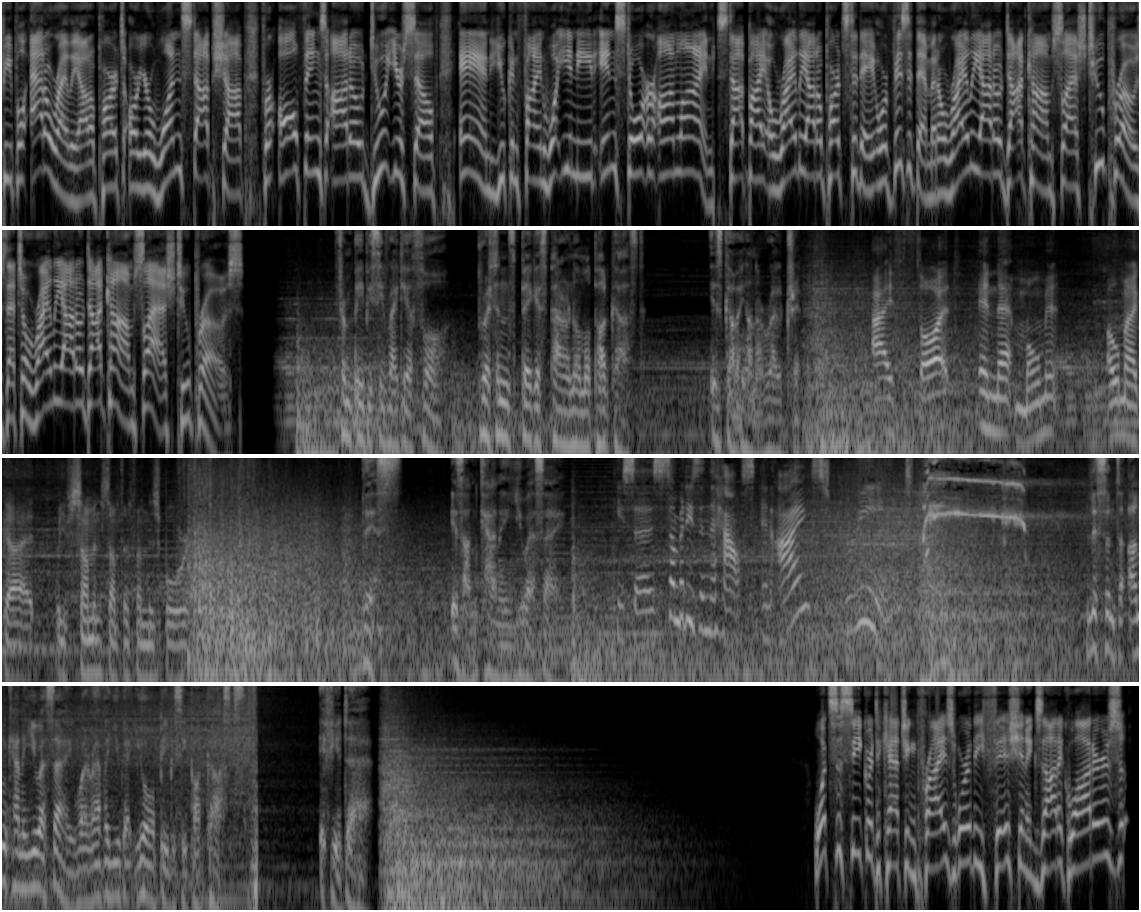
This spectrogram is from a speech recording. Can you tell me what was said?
people at O'Reilly Auto Parts are your one stop shop for all things auto, do it yourself, and you can find what you need in store or online. Stop by O'Reilly Auto Parts today or visit them at o'ReillyAuto.com slash two pros. That's o'ReillyAuto.com slash two pros. From BBC Radio 4, Britain's biggest paranormal podcast is going on a road trip. I thought in that moment, oh my God, we've summoned something from this board. This is Uncanny USA. He says, Somebody's in the house. And I screamed. Listen to Uncanny USA wherever you get your BBC podcasts, if you dare. What's the secret to catching prize worthy fish in exotic waters?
